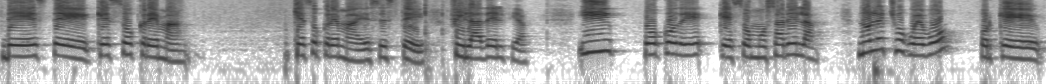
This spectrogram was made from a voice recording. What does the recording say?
de este queso crema. Queso crema es este, Filadelfia. Y poco de queso mozzarella. No le echo huevo porque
